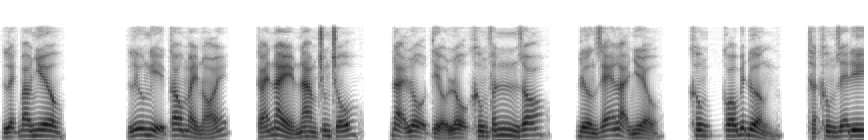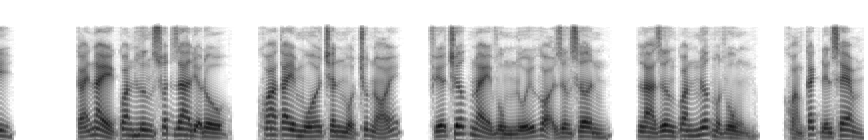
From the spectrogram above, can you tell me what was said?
Lệnh bao nhiêu? Lưu Nghị cao mày nói, cái này nam trung chỗ, đại lộ tiểu lộ không phân rõ, đường rẽ lại nhiều, không có biết đường, thật không dễ đi. Cái này quan hưng xuất ra địa đồ, khoa tay múa chân một chút nói, phía trước này vùng núi gọi Dương Sơn, là Dương quan nước một vùng, khoảng cách đến xem.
